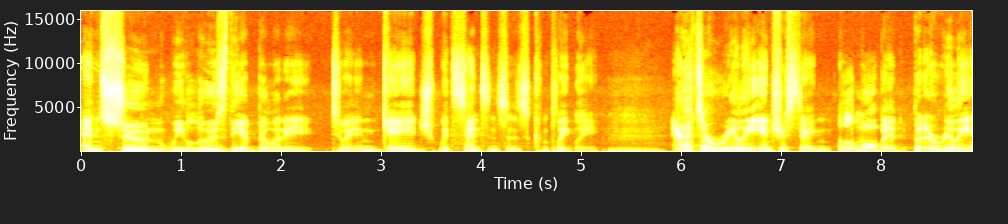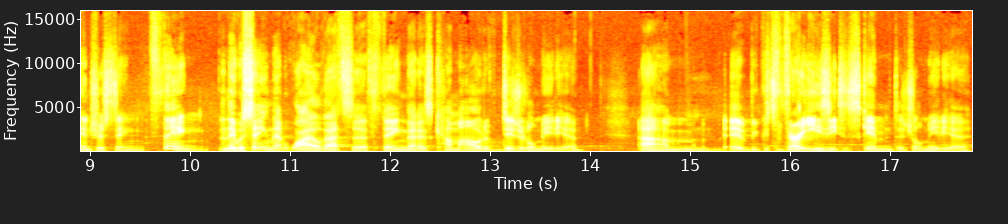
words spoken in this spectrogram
And soon we lose the ability to engage with sentences completely. Hmm. And that's a really interesting, a little morbid, but a really interesting thing. And they were saying that while that's a thing that has come out of digital media, um, it, it's very easy to skim digital media.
